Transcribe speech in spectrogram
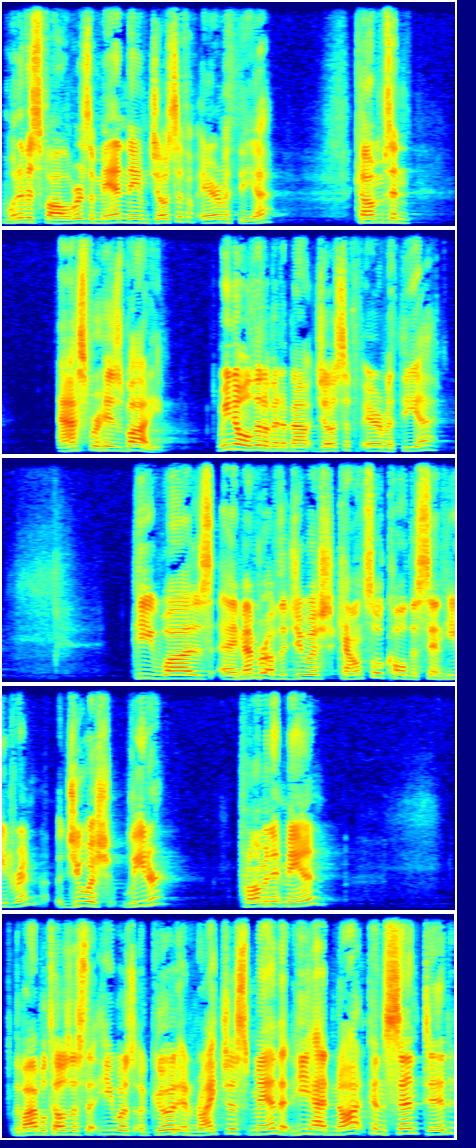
one of his followers, a man named Joseph of Arimathea, comes and asks for his body. We know a little bit about Joseph of Arimathea. He was a member of the Jewish council called the Sanhedrin, a Jewish leader, prominent man. The Bible tells us that he was a good and righteous man, that he had not consented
